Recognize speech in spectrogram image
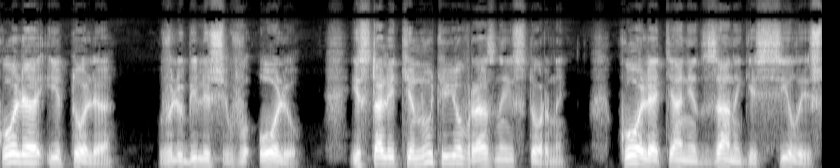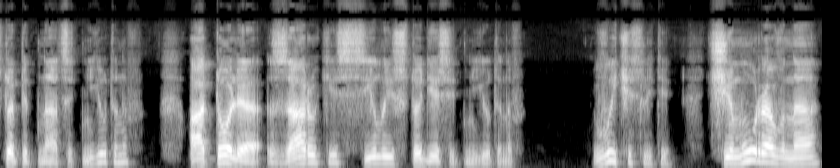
Коля и Толя влюбились в Олю и стали тянуть ее в разные стороны. Коля тянет за ноги с силой 115 ньютонов, а Толя за руки с силой 110 ньютонов. Вычислите, чему равна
